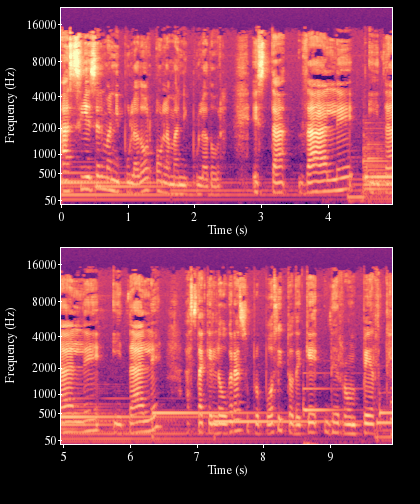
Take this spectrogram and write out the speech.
Así es el manipulador o la manipuladora. Está dale y dale y dale hasta que logra su propósito de que de romperte.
